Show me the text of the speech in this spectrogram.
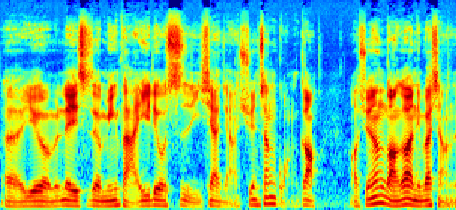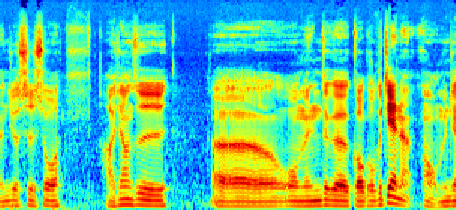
呃也有类似这个民法一六四以下讲悬赏广告哦。悬赏广告你不要想成就是说，好像是呃我们这个狗狗不见了哦，我们就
